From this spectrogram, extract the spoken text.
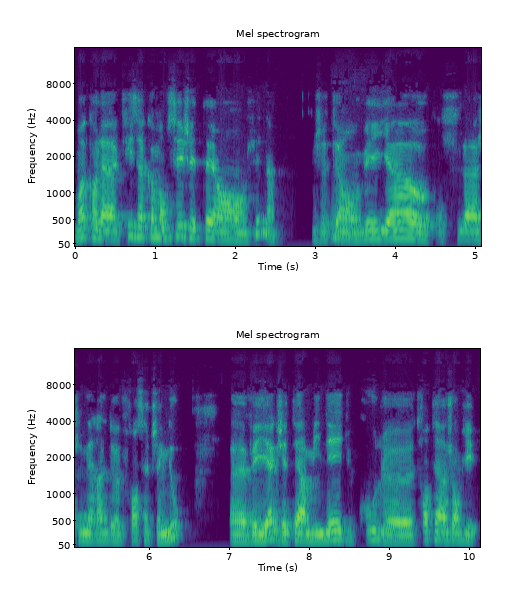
Moi quand la crise a commencé, j'étais en Chine. J'étais Mhm, en VIA au consulat général de France à Chengdu. Euh, VIA que j'ai terminé du coup le 31 janvier.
